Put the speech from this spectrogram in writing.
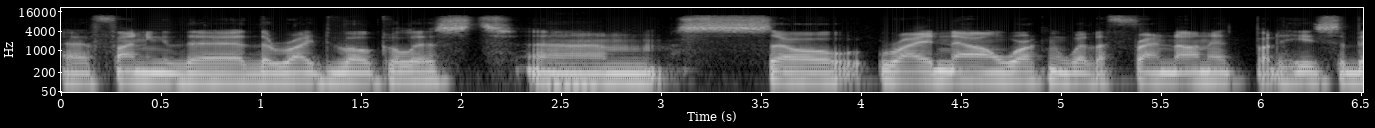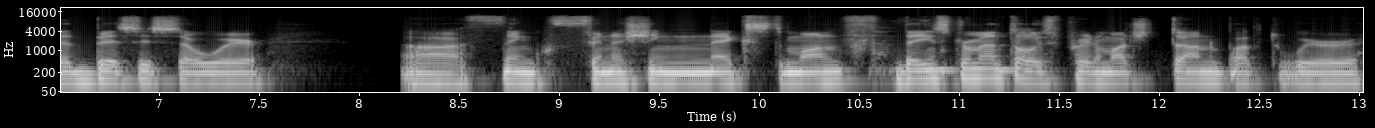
uh, finding the the right vocalist. Um, so right now I'm working with a friend on it, but he's a bit busy, so we're uh, I think finishing next month. The instrumental is pretty much done, but we're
